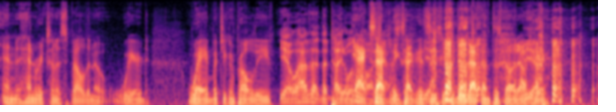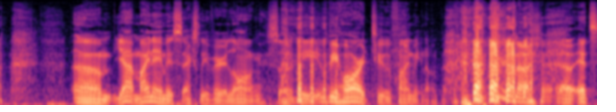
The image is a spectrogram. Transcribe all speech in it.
and Henriksen is spelled in a weird way, but you can probably yeah, we'll have that in the title of yeah, the exactly, exactly. It's Yeah. easier to do that than to spell it out yeah. here. Um, yeah, my name is actually very long, so it'd be, it'd be hard to find me. No, no uh, it's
